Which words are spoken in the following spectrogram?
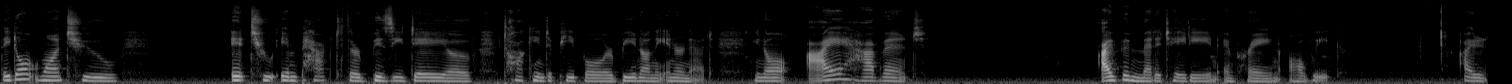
They don't want to it to impact their busy day of talking to people or being on the internet. You know, I haven't I've been meditating and praying all week. I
